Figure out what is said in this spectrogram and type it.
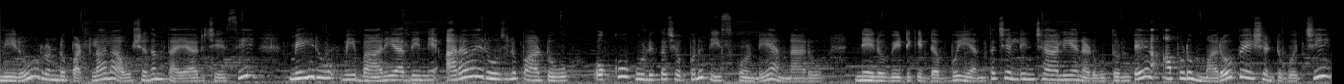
మీరు రెండు పట్లాల ఔషధం తయారు చేసి మీరు మీ భార్య దీన్ని అరవై రోజుల పాటు ఒక్కో గుళిక చొప్పున తీసుకోండి అన్నారు. నేను వీటికి డబ్బు ఎంత చెల్లించాలి అని అడుగుతుంటే అప్పుడు మరో పేషెంట్ వచ్చి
